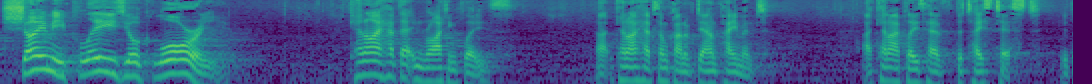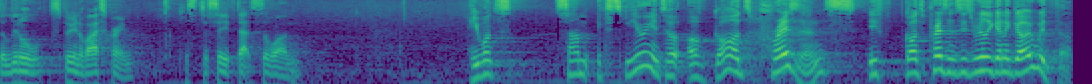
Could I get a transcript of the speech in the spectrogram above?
show me, please, your glory. Can I have that in writing, please? Uh, can I have some kind of down payment? Uh, can I please have the taste test with the little spoon of ice cream, just to see if that's the one? He wants some experience of, of God's presence if God's presence is really going to go with them.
